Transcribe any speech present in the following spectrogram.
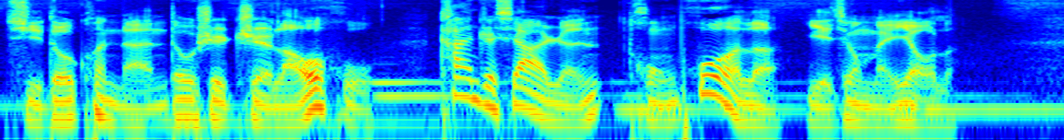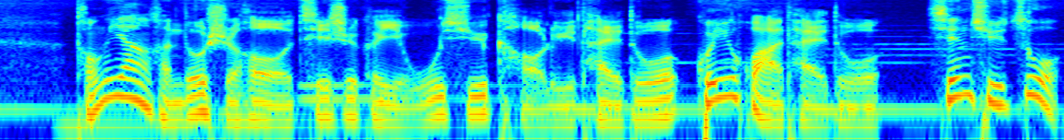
许多困难都是纸老虎，看着吓人，捅破了也就没有了。同样，很多时候其实可以无需考虑太多，规划太多。先去做，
